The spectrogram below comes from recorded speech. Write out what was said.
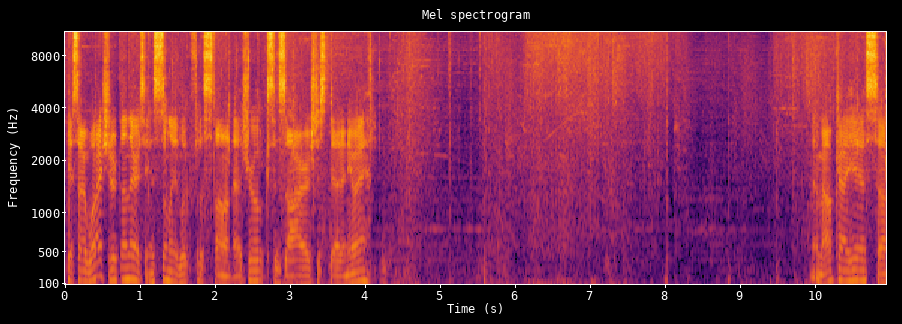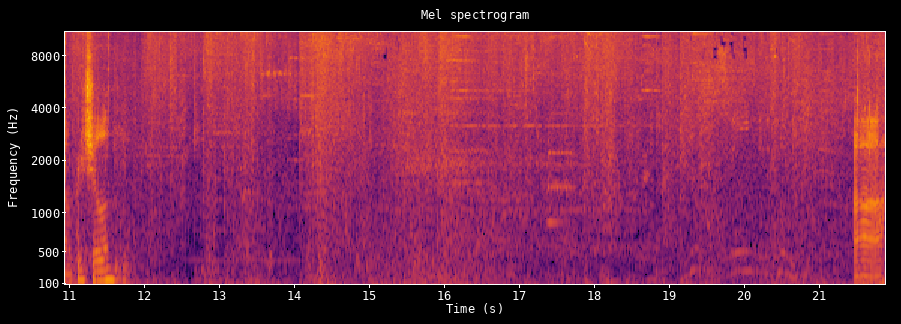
Yeah, so what I should have done there is instantly look for the stun on Ezreal, because Zyra is just dead anyway. No Maokai here, so I'm pretty chilling. Ah.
